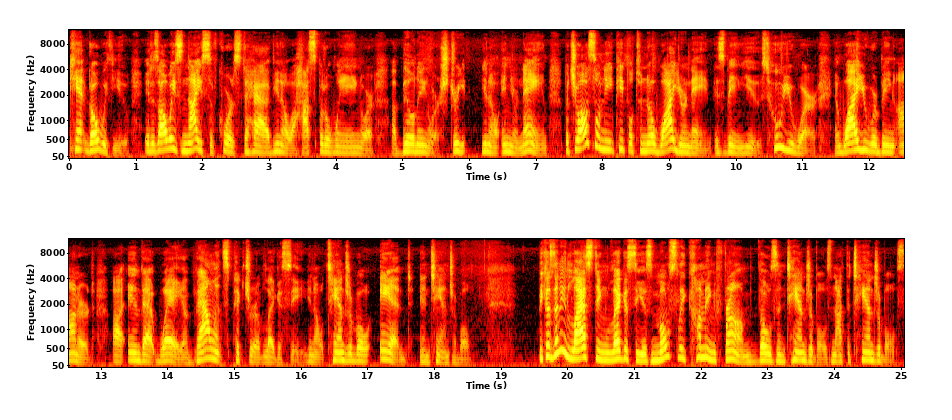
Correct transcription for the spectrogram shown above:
can't go with you. It is always nice, of course, to have, you know, a hospital wing or a building or a street you know, in your name, but you also need people to know why your name is being used, who you were, and why you were being honored uh, in that way. A balanced picture of legacy, you know, tangible and intangible. Because any lasting legacy is mostly coming from those intangibles, not the tangibles.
